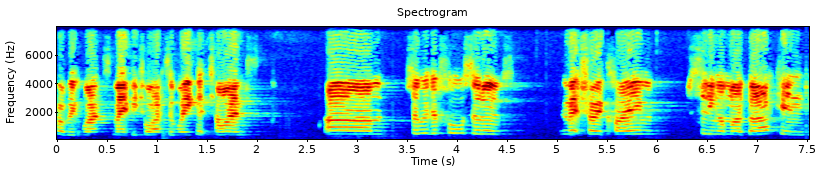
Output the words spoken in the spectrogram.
probably once, maybe twice a week at times. Um, so, with a full sort of metro claim sitting on my back and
